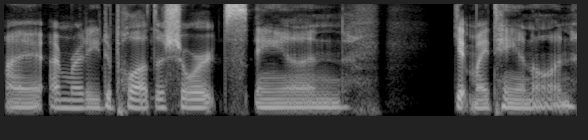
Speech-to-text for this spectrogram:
I, I'm ready to pull out the shorts and get my tan on.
